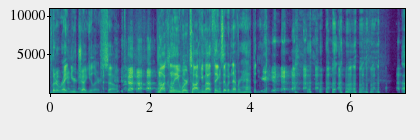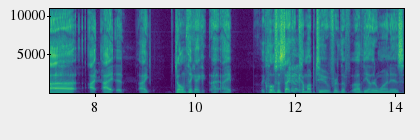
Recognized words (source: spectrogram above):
put it right in your jugular. So, luckily, we're talking about things that would never happen. Uh, I I I don't think I, I I the closest I could come up to for the uh, the other one is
